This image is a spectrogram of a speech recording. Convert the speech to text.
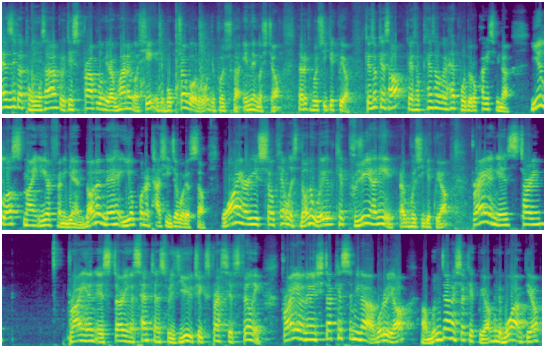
has가 동사, 그리고 this problem이라고 하는 것이 이제 목적어로 이제 볼 수가 있는 것이죠. 자, 이렇게 볼 수 있겠고요. 계속해서 계속 해석을 해보도록 하겠습니다. You lost my earphone again. 너는 내 이어폰을 다시 잊어버렸어. Why are you so careless? 너는 왜 이렇게 부주의하니? 라고 볼 수 있겠고요. Brian is starting Brian is starting a sentence with you to express his feeling. 브라이언은 시작했습니다. 뭐를요? 어, 문장을 시작했고요. 근데 뭐와 함께요?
